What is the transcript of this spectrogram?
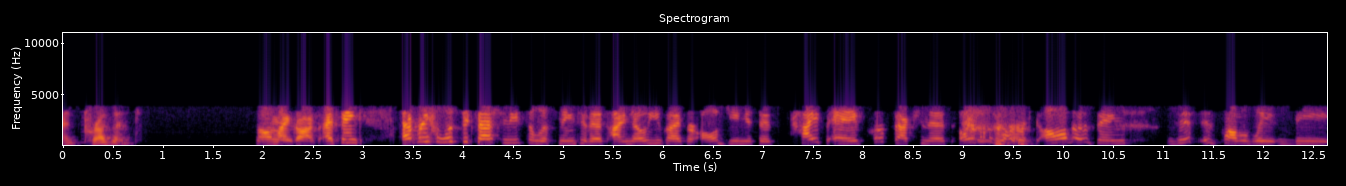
and present. Oh my gosh. I think every holistic fashionista listening to this, I know you guys are all geniuses, type A, perfectionists, overworked, all those things. This is probably the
